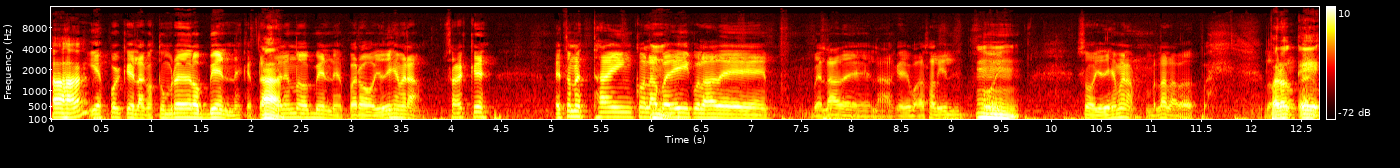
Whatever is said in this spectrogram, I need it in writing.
Ajá. Y es porque la costumbre de los viernes, que está Ah. saliendo los viernes. Pero yo dije, mira, ¿sabes qué? Esto no está in con la Mm. película de. ¿Verdad? De la que va a salir hoy. Mm. So, yo dije, mira, ¿verdad? La veo después. Pero, eh,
